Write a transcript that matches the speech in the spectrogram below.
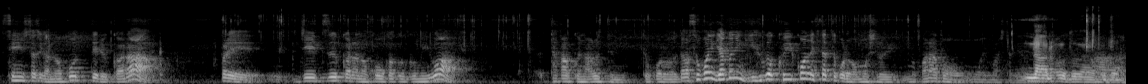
選手たちが残ってるから、やっぱり J2 からの降格組は高くなるっていうところ、だからそこに逆に岐阜が食い込んできたところが面白いのかなとも思いましたけど、なるほどなるほど、はい。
